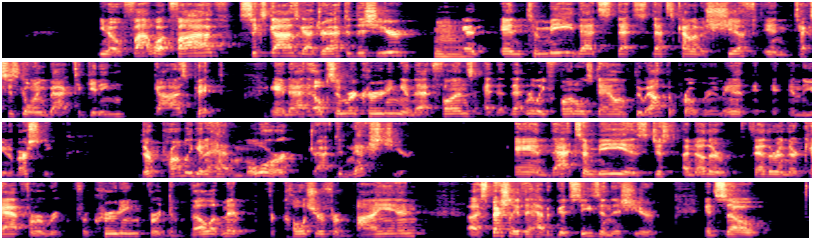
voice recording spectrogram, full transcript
you know, five what five, six guys got drafted this year. Mm-hmm. And and to me, that's that's that's kind of a shift in Texas going back to getting guys picked. And that helps in recruiting and that funds that, that really funnels down throughout the program and in the university. They're probably going to have more drafted next year. And that to me is just another feather in their cap for, for recruiting, for development, for culture, for buy in, uh, especially if they have a good season this year. And so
